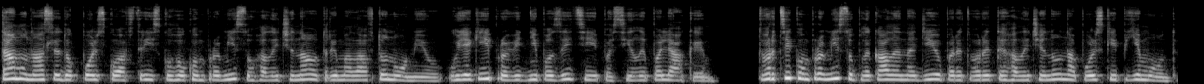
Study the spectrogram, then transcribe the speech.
Там, унаслідок польсько-австрійського компромісу, Галичина отримала автономію, у якій провідні позиції посіли поляки. Творці компромісу плекали надію перетворити Галичину на польський п'ємонт,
